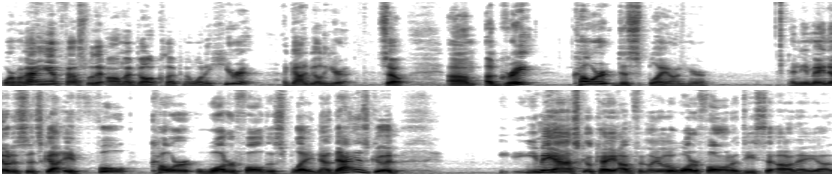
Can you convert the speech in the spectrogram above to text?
or if I'm at Hamfest with it on my belt clip and I want to hear it, I got to be able to hear it. So, um, a great color display on here. And you may notice it's got a full color waterfall display. Now that is good. You may ask, okay, I'm familiar with a waterfall on a, D- on a uh,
